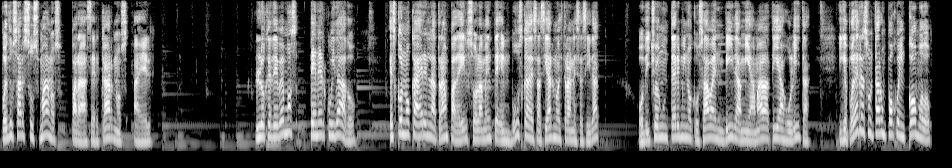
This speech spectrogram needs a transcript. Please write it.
puede usar sus manos para acercarnos a Él. Lo que debemos tener cuidado es con no caer en la trampa de ir solamente en busca de saciar nuestra necesidad, o dicho en un término que usaba en vida mi amada tía Julita, y que puede resultar un poco incómodo,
